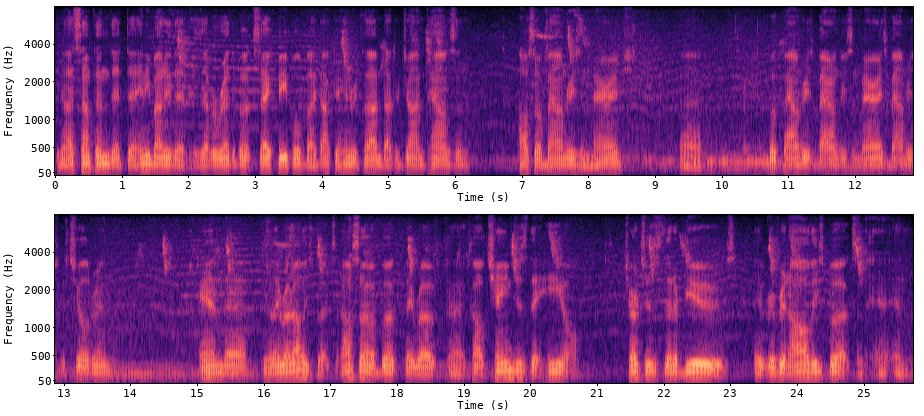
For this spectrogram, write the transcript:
you know, that's something that uh, anybody that has ever read the book Safe People by Dr. Henry Cloud and Dr. John Townsend, also Boundaries in Marriage, uh, book Boundaries, Boundaries in Marriage, Boundaries with Children. And, uh, you know, they wrote all these books. And also a book they wrote uh, called Changes That Heal, Churches That Abuse. They've written all these books. And, and, and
